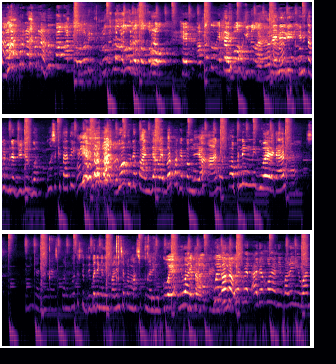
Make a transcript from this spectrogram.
Gua pernah pernah lu tau kan kalau lu di grup lu, lu udah soto heb apa tuh heboh gitu kan. Nah ini, ini, ini tapi bener jujur gue, gue sakit hati. gue tuh udah panjang lebar pakai pembukaan, opening nih gue ya kan. Terus, Ini gak ada yang respon gue, terus tiba-tiba dia nimpalin siapa masuk nggak ada Gue Yuan. Gue Enggak enggak, wait wait, ada kok yang nimpalin Yuan.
